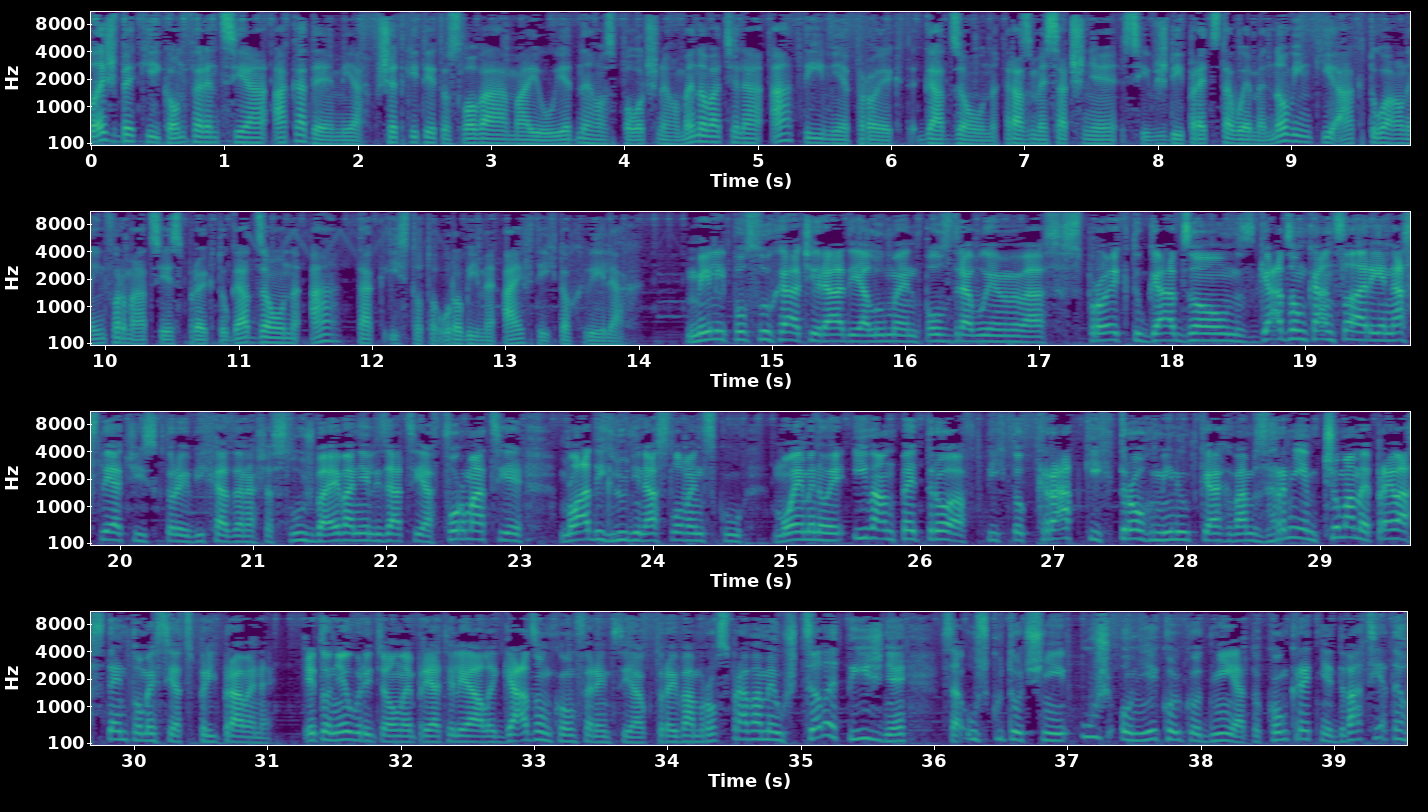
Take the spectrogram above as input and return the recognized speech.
Flashbacky, konferencia, akadémia. Všetky tieto slová majú jedného spoločného menovateľa a tým je projekt Godzone. Raz mesačne si vždy predstavujeme novinky a aktuálne informácie z projektu Godzone a tak isto to urobíme aj v týchto chvíľach. Milí poslucháči Rádia Lumen, pozdravujeme vás z projektu Godzone, z Godzone kancelárie na Sliači, z ktorej vychádza naša služba evangelizácia formácie mladých ľudí na Slovensku. Moje meno je Ivan Petro a v týchto krátkých troch minútkach vám zhrniem, čo máme pre vás tento mesiac pripravené. Je to neuveriteľné, priatelia, ale Godzone konferencia, o ktorej vám rozprávame už celé týždne, sa uskutoční už o niekoľko dní, a to konkrétne 29.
